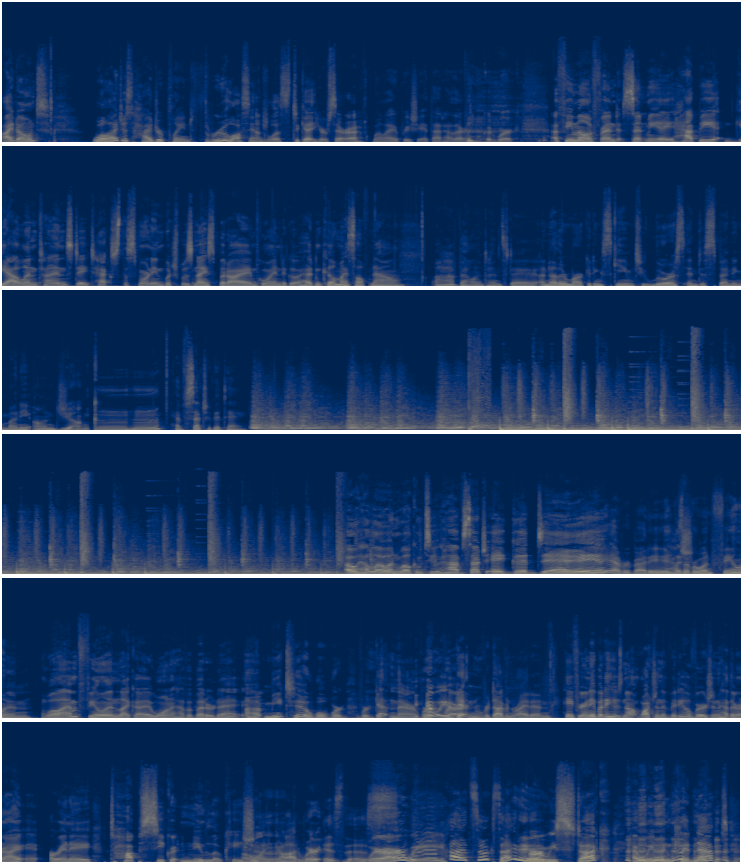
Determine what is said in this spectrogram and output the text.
I don't. Well, I just hydroplaned through Los Angeles to get here, Sarah. Well, I appreciate that, Heather. Good work. a female friend sent me a happy Valentine's Day text this morning, which was nice, but I'm going to go ahead and kill myself now. Ah, Valentine's Day. Another marketing scheme to lure us into spending money on junk. Mm-hmm. Have such a good day. Oh, hello, and welcome to Have Such a Good Day. Hey, everybody. How's sh- everyone feeling? Well, I'm feeling like I want to have a better day. Uh, me too. Well, we're we're getting there. We're, we we're are. getting we're diving right in. Hey, for anybody who's not watching the video version, Heather and I are in a top secret new location. Oh my God, where is this? Where are we? Ah, it's so exciting. Are we stuck? Have we been kidnapped?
